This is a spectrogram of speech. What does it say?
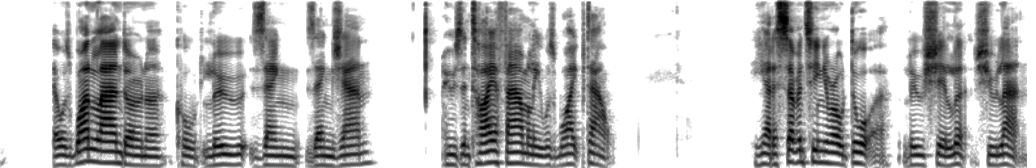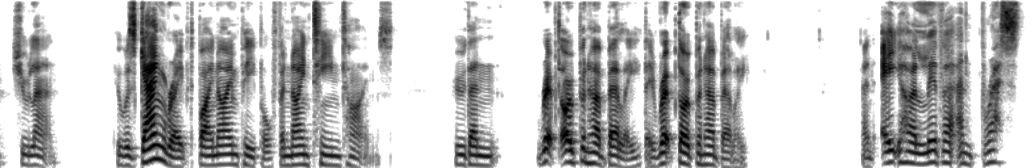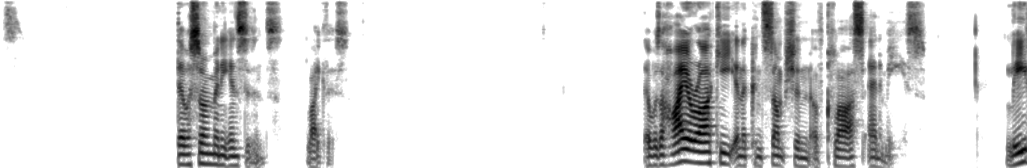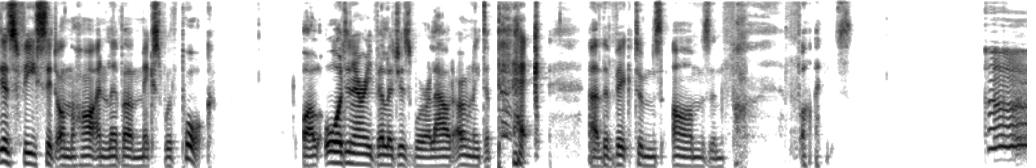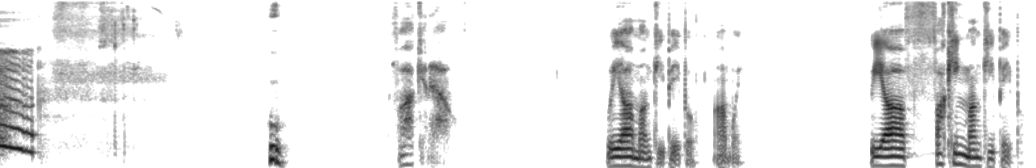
there was one landowner called Lu Zeng Zengjian whose entire family was wiped out. He had a 17 year old daughter, Lu Shulan, Shulan, who was gang raped by nine people for 19 times, who then ripped open her belly. They ripped open her belly and ate her liver and breasts. There were so many incidents like this. There was a hierarchy in the consumption of class enemies. Leaders feasted on the heart and liver mixed with pork, while ordinary villagers were allowed only to peck at the victim's arms and thighs. Ooh. Fucking hell. We are monkey people, aren't we? We are fucking monkey people.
